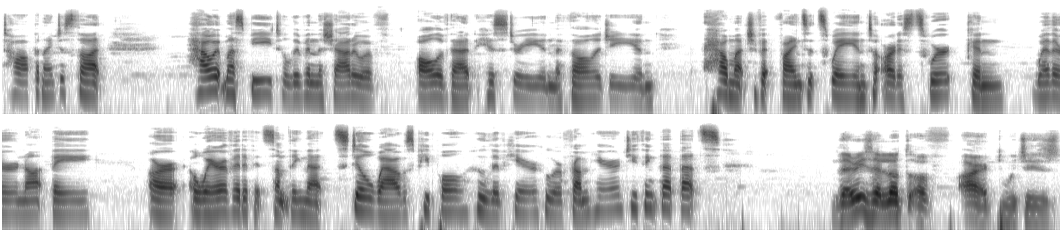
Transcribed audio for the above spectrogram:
top. And I just thought how it must be to live in the shadow of all of that history and mythology and how much of it finds its way into artists' work and whether or not they are aware of it, if it's something that still wows people who live here, who are from here. Do you think that that's. there is a lot of art which is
